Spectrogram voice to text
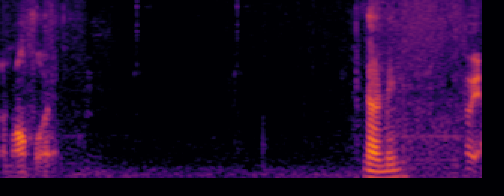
I'm all for it. You know what I mean? Oh, yeah.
